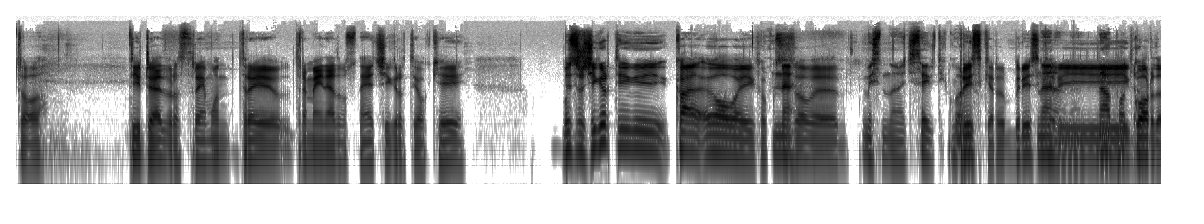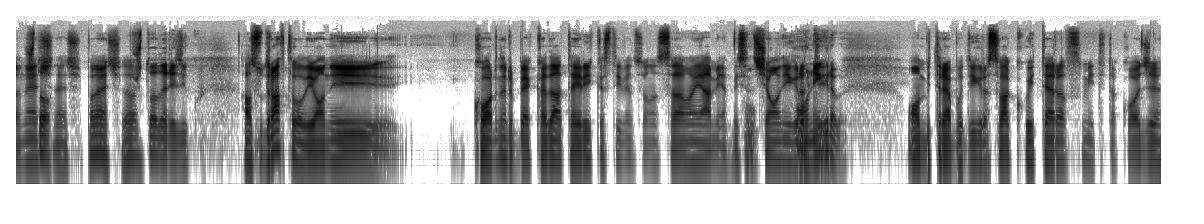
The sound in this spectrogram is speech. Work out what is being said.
to... Tremon, Tre, Tremaine Adams neće igrati, okej. Misliš da će igrati ka, ovaj, kako Ne. se zove, Mislim da neće safety corner. Brisker, Brisker Ne, ne, ne. i Nema potrebe. Gordon, neće, Što? neće. Pa neće, da. Što da riziku? Ali su draftovali oni cornerbacka, da, taj Rika Stevensona sa Majamija. Mislim da će on igrati. On igra, bre. On bi trebao da igra svakako i Terrell Smith takođe.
